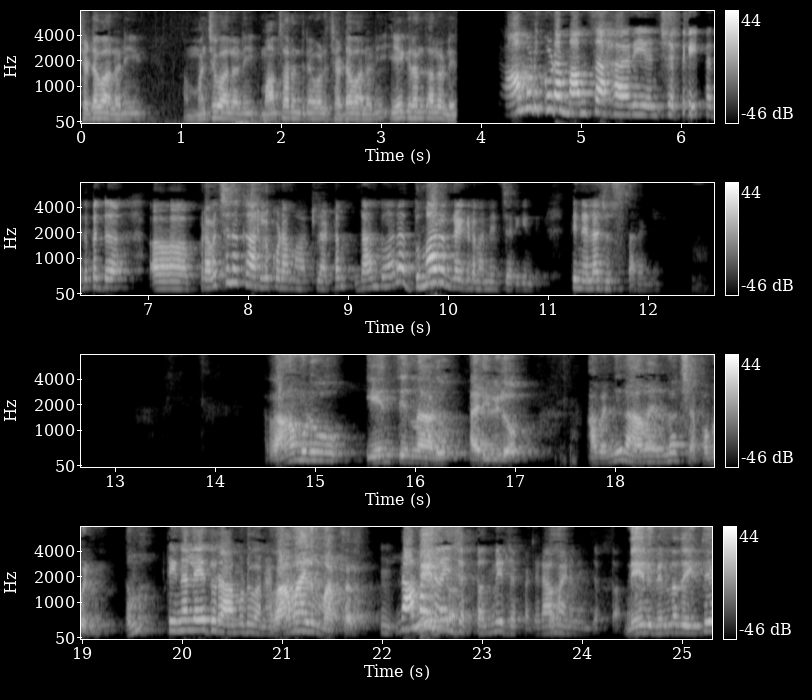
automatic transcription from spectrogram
చెడ్డవాళ్ళని మంచివాళ్ళని మాంసాహారం తినేవాళ్ళు చెడ్డవాళ్ళని ఏ గ్రంథాల్లో లేదు. కూడా మాంసాహారి అని చెప్పి పెద్ద పెద్ద ప్రవచనకారులు కూడా మాట్లాడటం దాని ద్వారా దుమారం రేగడం అనేది జరిగింది. దీన్ని ఎలా చూస్తారండి? రాముడు ఏం తిన్నాడు అడవిలో? అవన్నీ రామాయణంలో చెప్పబడింది అమ్మా? తినలేదు రాముడు అని రామాయణం మాట్లాడాలి రామాయణం ఏం. చెప్తాను మీరు చెప్పండి రామాయణం ఏం చెప్తాను నేను విన్నదైతే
